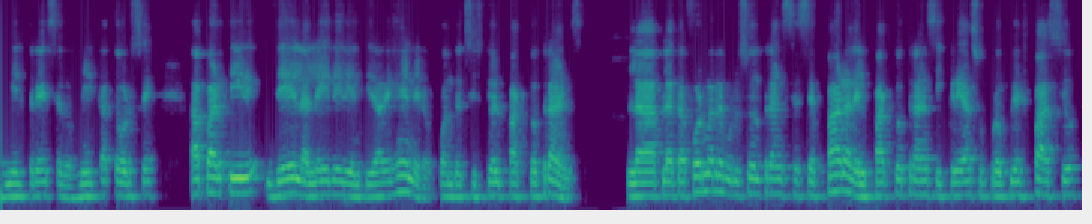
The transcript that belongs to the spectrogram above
2013-2014 a partir de la Ley de Identidad de Género, cuando existió el Pacto Trans. La Plataforma Revolución Trans se separa del Pacto Trans y crea su propio espacio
